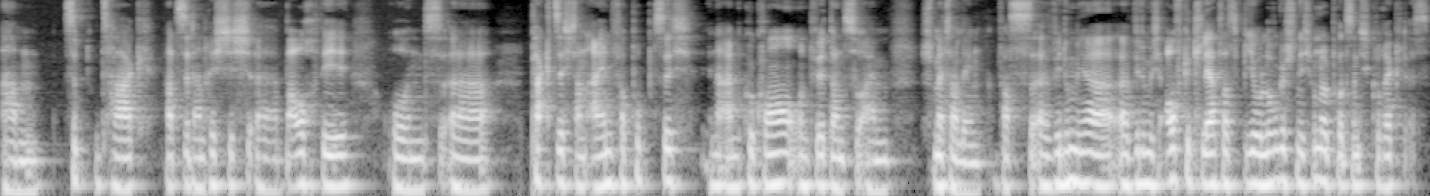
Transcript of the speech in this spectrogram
am siebten Tag hat sie dann richtig äh, Bauchweh und äh, packt sich dann ein, verpuppt sich in einem Kokon und wird dann zu einem Schmetterling, was, äh, wie du mir, äh, wie du mich aufgeklärt hast, biologisch nicht hundertprozentig korrekt ist.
